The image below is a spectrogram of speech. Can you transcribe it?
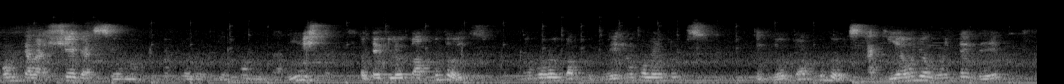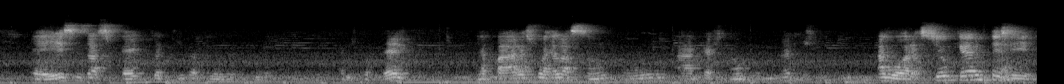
como que ela chega a ser uma, uma filosofia comunitarista, eu tenho que ler o tópico 2. Não vou ler o tópico 3, não vou ler o tópico 5. Tenho que ler o tópico 2. Aqui é onde eu vou entender é, esses aspectos aqui da filosofia aristotélica né, para a sua relação com a questão comunitarista. Agora, se eu quero entender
